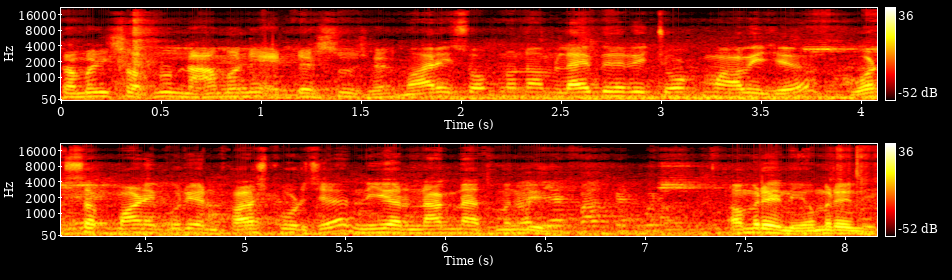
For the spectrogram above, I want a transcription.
તમારી શોપનું નામ અને એડ્રેસ શું છે? મારી શોપનું નામ લાઇબ્રેરી ચોકમાં આવી છે. વોટ્સઅપ પાણીપુરી અને ફાસ્ટફૂડ છે નિયર નાગનાથ મંદિર. અમરેલી અમરેલી.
